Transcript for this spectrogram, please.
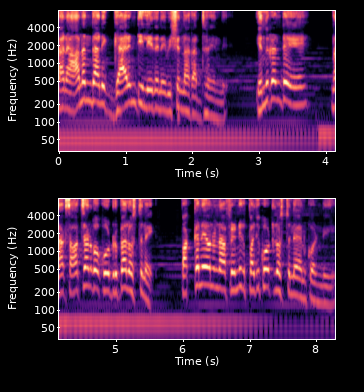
కానీ ఆనందానికి గ్యారంటీ లేదనే విషయం నాకు అర్థమైంది. ఎందుకంటే నాకు సంవత్సరానికి ఒక కోటి రూపాయలు వస్తున్నాయి. పక్కనే ఉన్న నా ఫ్రెండ్కి పది కోట్లు వస్తున్నాయి అనుకోండి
